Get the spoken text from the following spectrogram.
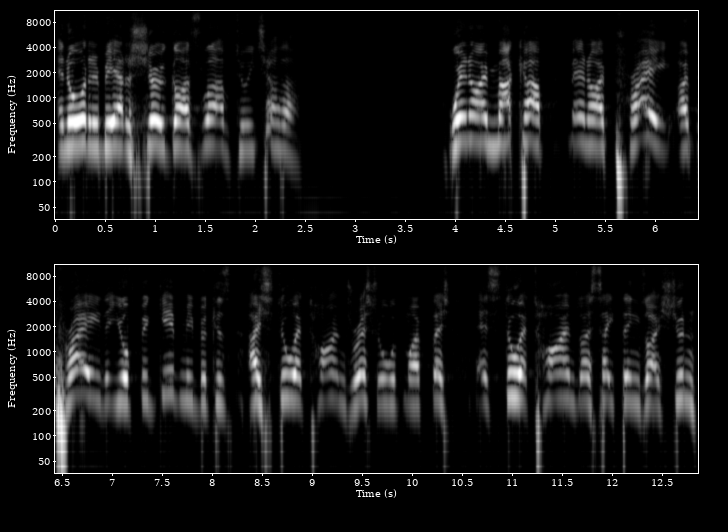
in order to be able to show God's love to each other. When I muck up, man, I pray. I pray that you'll forgive me because I still at times wrestle with my flesh. And still at times I say things I shouldn't.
